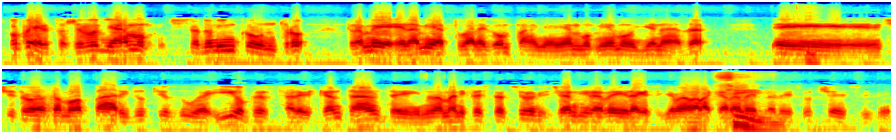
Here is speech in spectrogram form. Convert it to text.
scoperto, se vogliamo, c'è stato un incontro tra me e la mia attuale compagna, mia, mia moglie Nata, e ci trovavamo a Bari tutti e due, io per fare il cantante in una manifestazione di Gianni Ravera che si chiamava La Caravella Sì. dei Successi, sì.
